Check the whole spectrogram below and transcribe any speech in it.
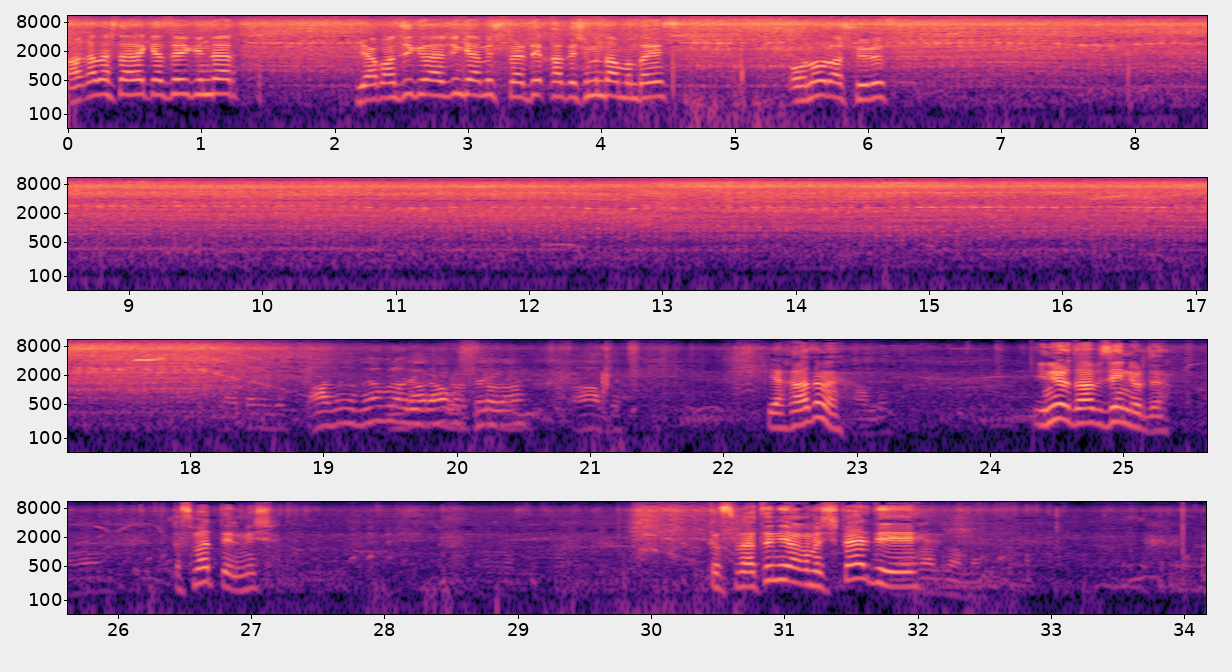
Arkadaşlar herkese iyi günler. Yabancı güvercin gelmiş Ferdi kardeşimin damındayız. Onu uğraşıyoruz. Anladım ne bırakıyor ya kuşuna lan. Yakaladı mı? İniyordu abi bize iniyordu. Kısmet değilmiş. Kısmetin yokmuş Ferdi.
